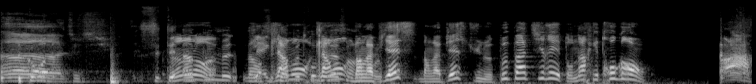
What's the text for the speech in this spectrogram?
Ah, tout de suite. C'était un non, peu... me- non, Cla- c'était un peu clairement, trop clairement menaçant, dans la pour le pièce, dans la pièce, tu ne peux pas tirer. Ton arc est trop grand. Ah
